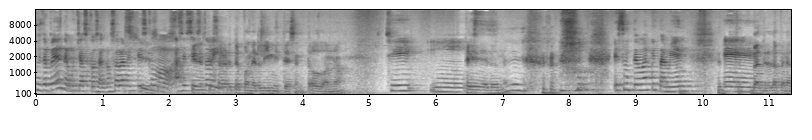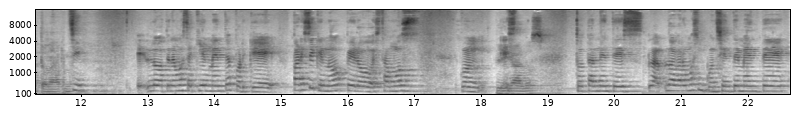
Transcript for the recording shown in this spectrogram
pues dependen de muchas cosas, no solamente Mm. Sí, es como sí, haces Tienes esto que y... saberte poner límites en todo, ¿no? Sí, y Pero es un tema que también... eh, Valdría la pena tomar, ¿no? Sí, eh, lo tenemos aquí en mente porque parece que no, pero estamos con... es- Ligados. totalmente, es, lo agarramos inconscientemente,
